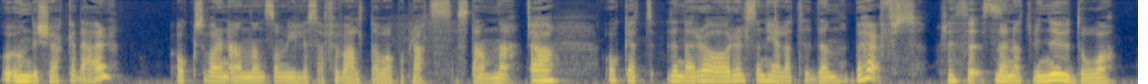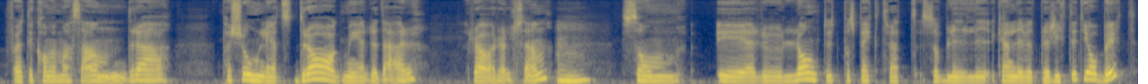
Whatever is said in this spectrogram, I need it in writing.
och undersöka där. Och så var det en annan som ville så förvalta och vara på plats, stanna. Ja, Och att den där rörelsen hela tiden behövs. precis. Men att vi nu då, för att det kommer massa andra personlighetsdrag med det där, rörelsen. Som är du långt ut på spektrat så blir, li- kan livet bli riktigt jobbigt.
